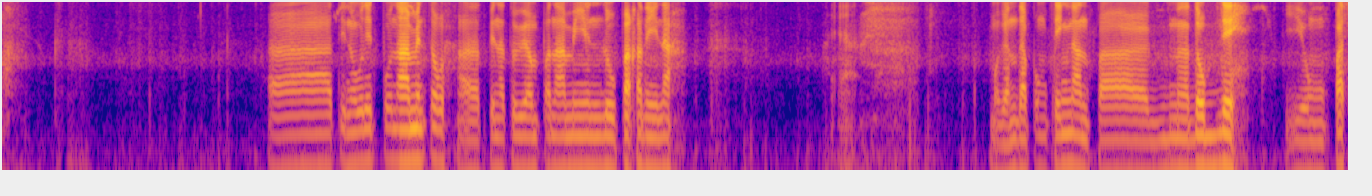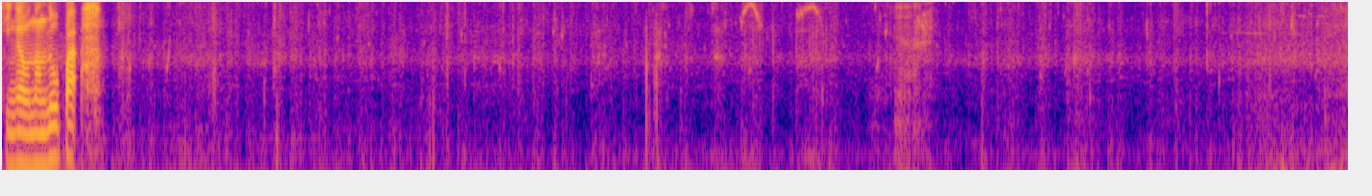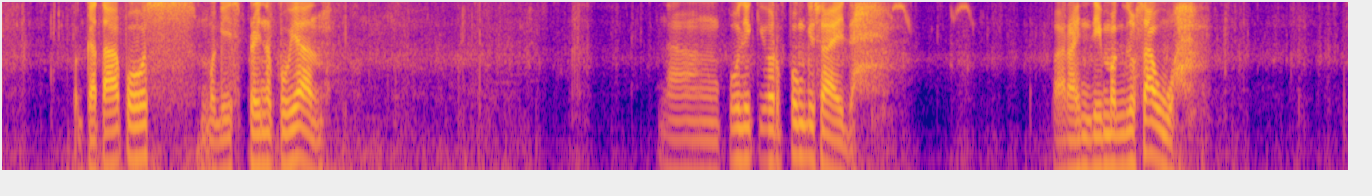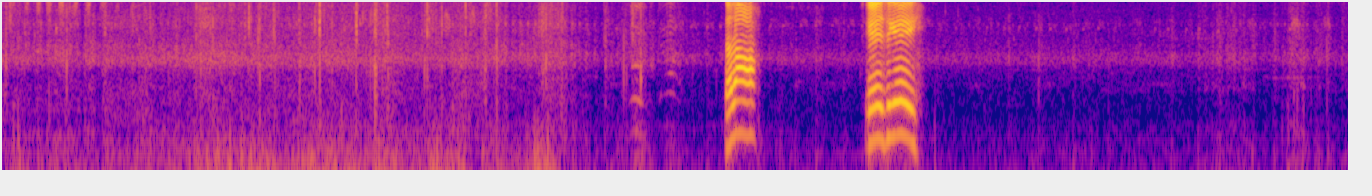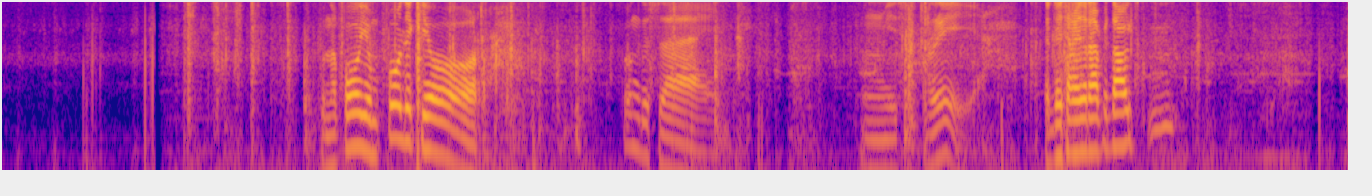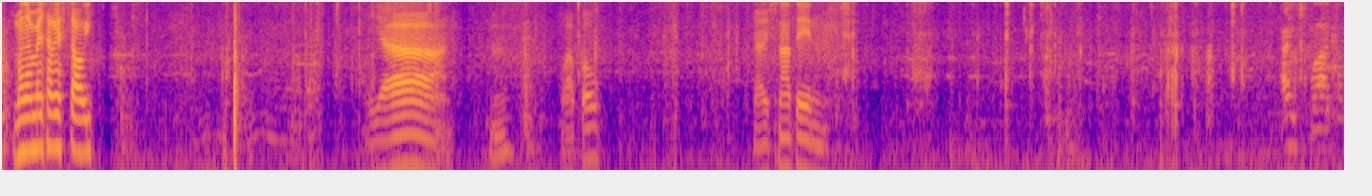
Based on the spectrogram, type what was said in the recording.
At inulit po namin to at pinatuyuan pa namin yung lupa kanina. Ayan. Maganda pong tingnan pag nadoble yung pasingaw ng lupa. Ayan. Pagkatapos mag-spray na po yan. Ng Polycure fungicide. Para hindi maglusaw. Tala Sige sige Ito na po yung Polycure. Fungicide. Ang spray. Tagay sa kayo rapid tawag Hmm. Mana may sakis tawag ayan. Hmm. wapaw. Ayos natin. Ay, wato.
